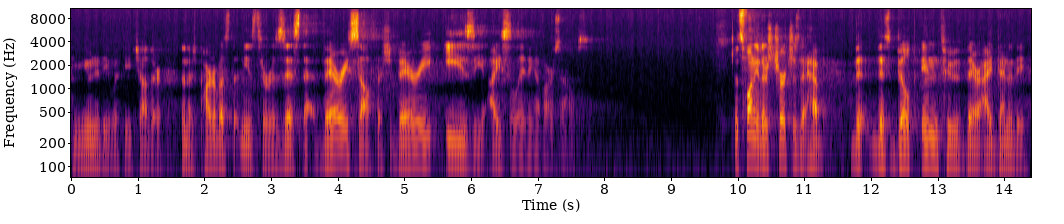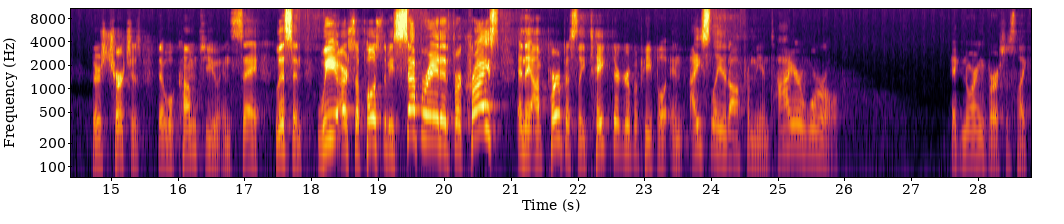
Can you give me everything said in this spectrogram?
community with each other, then there's part of us that needs to resist that very selfish, very easy isolating of ourselves. It's funny, there's churches that have this built into their identity. There's churches that will come to you and say, Listen, we are supposed to be separated for Christ, and they on purposely take their group of people and isolate it off from the entire world ignoring verses like,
